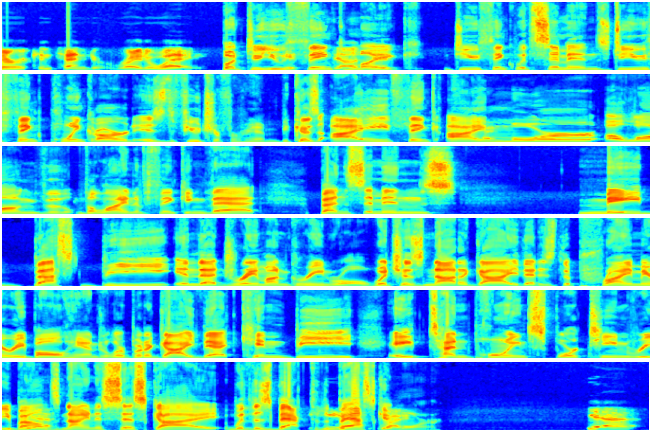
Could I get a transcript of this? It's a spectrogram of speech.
they're a contender right away. But do you If think, Mike? Do you think with Simmons? Do you think point guard is the future for him? Because I think I'm more along the the line of thinking that Ben Simmons may best be in that Draymond Green role, which is not a guy that is the primary ball handler, but a guy that can be a 10 points, 14 rebounds, Yeah. 9 assists guy with his back to the He- basket right. more. Yeah,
